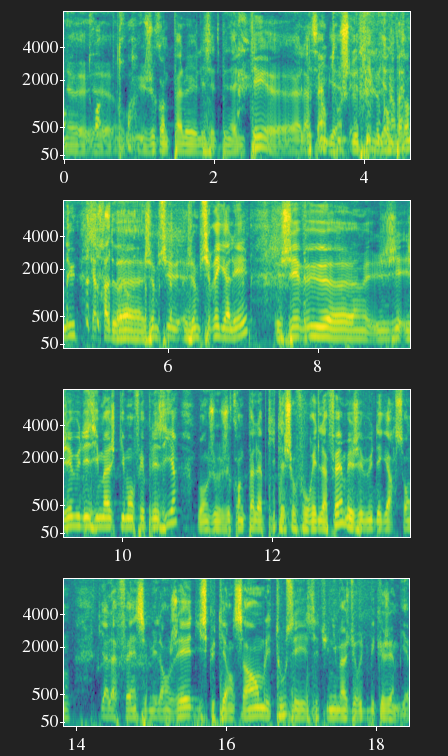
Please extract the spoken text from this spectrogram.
euh, trois, euh, trois. je compte pas le- l'essai de pénalité euh, à la fin, en bien, touche, le bien entendu. 4 à 2. Euh, je, me suis, je me suis régalé. J'ai vu, j'ai vu des images qui m'ont fait plaisir. Bon, je ne compte pas la petite échauffourée de la fin, mais j'ai vu des garçons qui, à la fin, se mélanger, discuter ensemble et tout. C'est c'est une image du rugby que j'aime bien.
